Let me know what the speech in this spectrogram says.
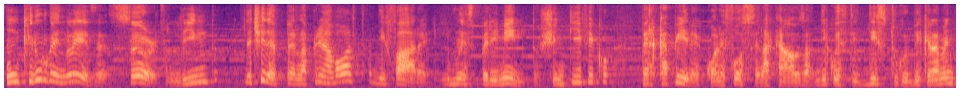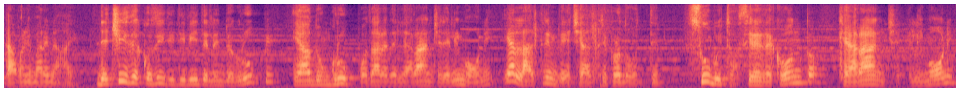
un chirurgo inglese, Sir Lind, decide per la prima volta di fare un esperimento scientifico per capire quale fosse la causa di questi disturbi che lamentavano i marinai. Decise così di dividerli in due gruppi e ad un gruppo dare delle arance e dei limoni e all'altro invece altri prodotti. Subito si rese conto che arance e limoni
